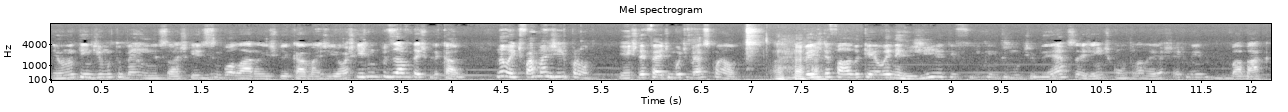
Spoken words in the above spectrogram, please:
Eu não entendi muito bem isso, acho que eles se embolaram em explicar a magia. Eu acho que eles não precisavam ter explicado. Não, a gente faz magia e pronto. E a gente defende o multiverso com ela. Em vez de ter falado que é a energia que fica entre o multiverso, a gente controla, eu achei meio babaca.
